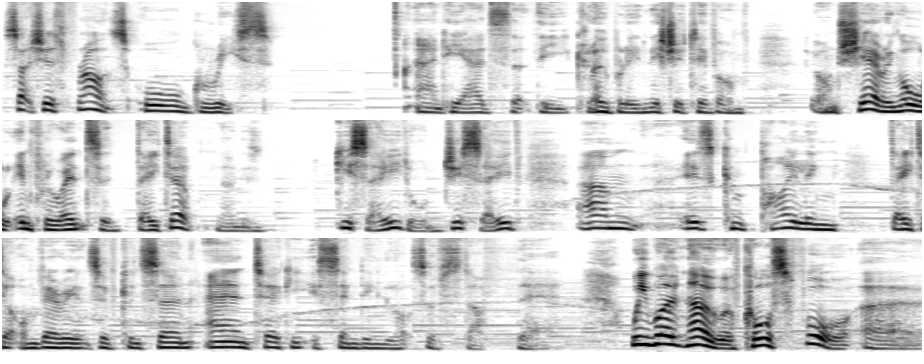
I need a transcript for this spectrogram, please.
such as France or Greece. And he adds that the global initiative of on sharing all influenza data, known as GISAID or GISAID, um, is compiling data on variants of concern, and Turkey is sending lots of stuff there. We won't know, of course, for a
